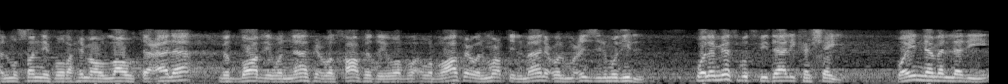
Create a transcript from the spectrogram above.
المصنف رحمه الله تعالى بالضار والنافع والخافض والرافع والمعطي المانع والمعز المذل ولم يثبت في ذلك شيء وإنما الذي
